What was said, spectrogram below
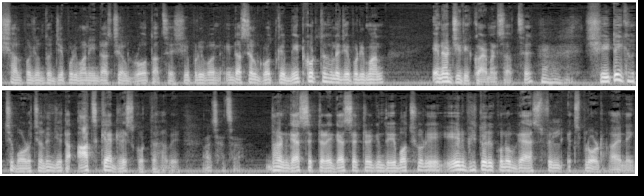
সাল পর্যন্ত যে পরিমাণ ইন্ডাস্ট্রিয়াল গ্রোথ আছে সে পরিমাণ ইন্ডাস্ট্রিয়াল গ্রোথকে মিট করতে হলে যে পরিমাণ এনার্জি রিকোয়ারমেন্টস আছে সেইটাই হচ্ছে বড় চ্যালেঞ্জ যেটা আজকে অ্যাড্রেস করতে হবে। আচ্ছা আচ্ছা। ধরেন গ্যাস সেক্টরে গ্যাস সেক্টরে কিন্তু এবছরে এর ভিতরে কোনো গ্যাস ফিল্ড এক্সপ্লোর হয় নাই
